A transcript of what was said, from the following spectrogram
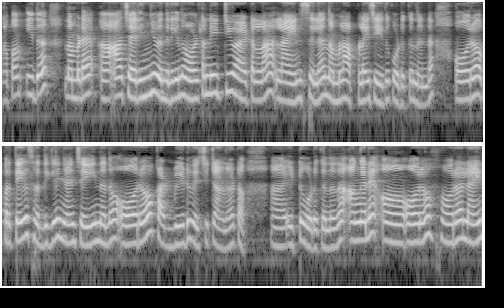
അപ്പം ഇത് നമ്മുടെ ആ, ചരിഞ്ഞ് വന്നിരിക്കുന്ന ഓൾട്ടർനേറ്റീവ് ആയിട്ടുള്ള ലൈൻസിൽ നമ്മൾ അപ്ലൈ ചെയ്ത് കൊടുക്കുന്നുണ്ട്. ഓരോ പ്രത്യേകം ശ്രദ്ധിക്കുക ഞാൻ ചെയ്യുന്നത് ഓരോ കട്ട് ബീഡ് വെച്ചിട്ടാണ് കേട്ടോ ഇട്ട് കൊടുക്കുന്നത്. അങ്ങനെ ഓരോ ഓരോ ലൈൻ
